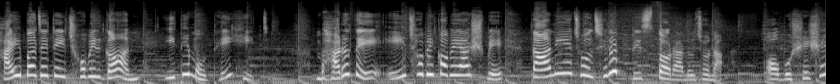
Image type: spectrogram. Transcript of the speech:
হাই বাজেট এই ছবির গান ইতিমধ্যেই হিট। ভারতে এই ছবি কবে আসবে তা নিয়ে চলছিল বিস্তর আলোচনা। অবশেষে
